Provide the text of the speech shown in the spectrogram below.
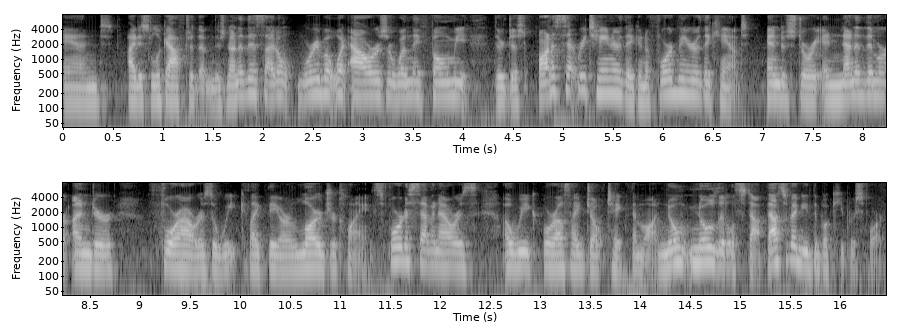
and I just look after them. There's none of this. I don't worry about what hours or when they phone me. They're just on a set retainer. They can afford me or they can't. End of story. And none of them are under four hours a week. Like they are larger clients, four to seven hours a week, or else I don't take them on. No, no little stuff. That's what I need the bookkeepers for.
